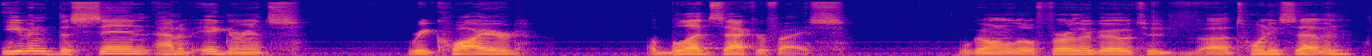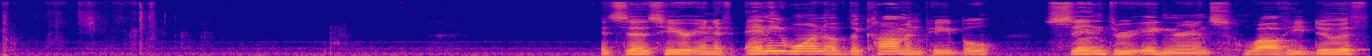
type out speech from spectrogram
Even the sin out of ignorance required a blood sacrifice. We'll go on a little further, go to uh, 27. It says here, And if any one of the common people sin through ignorance, while he doeth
